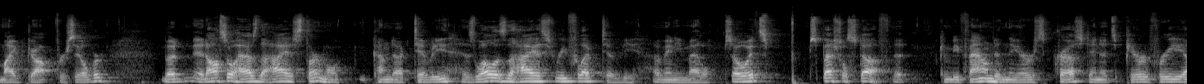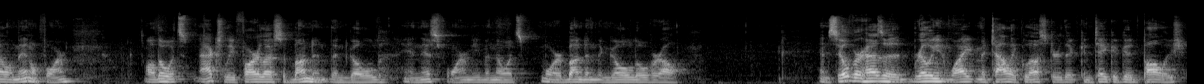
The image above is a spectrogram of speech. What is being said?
mic drop for silver. But it also has the highest thermal conductivity as well as the highest reflectivity of any metal. So it's special stuff that can be found in the Earth's crust in its pure free elemental form, although it's actually far less abundant than gold in this form, even though it's more abundant than gold overall. And silver has a brilliant white metallic luster that can take a good polish,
